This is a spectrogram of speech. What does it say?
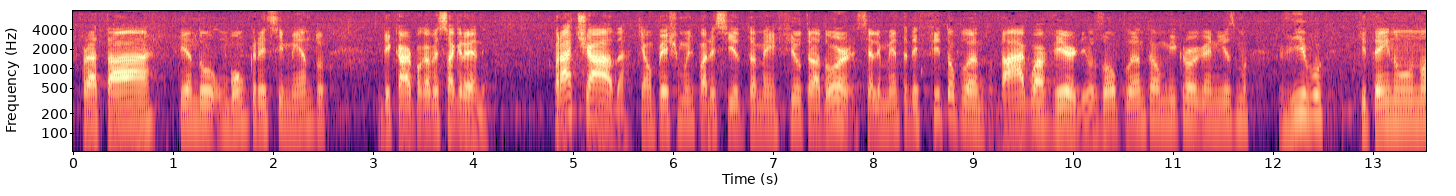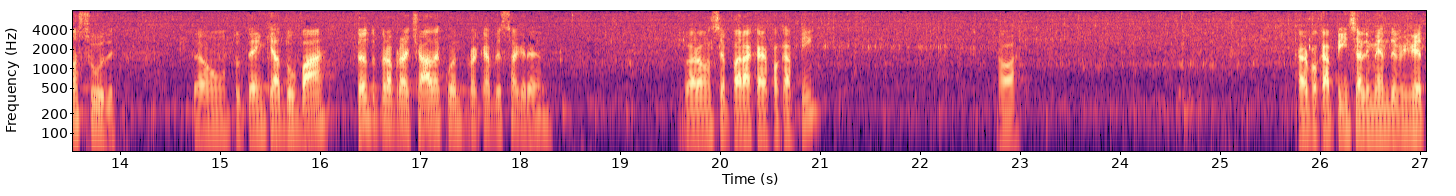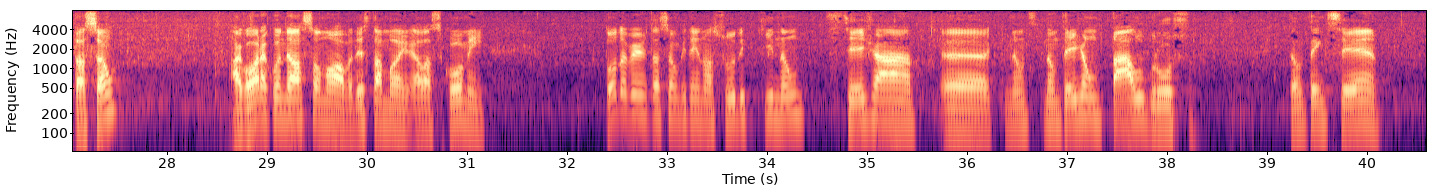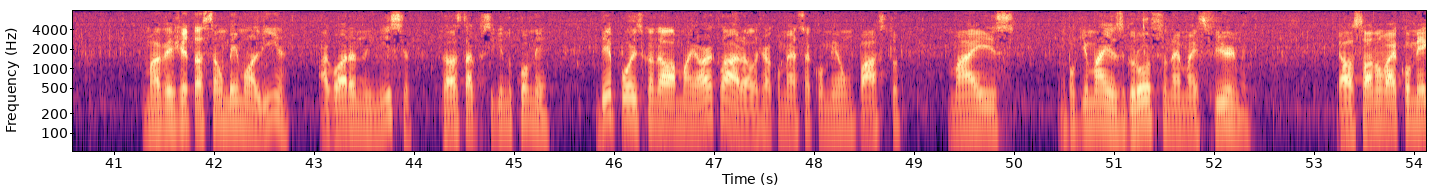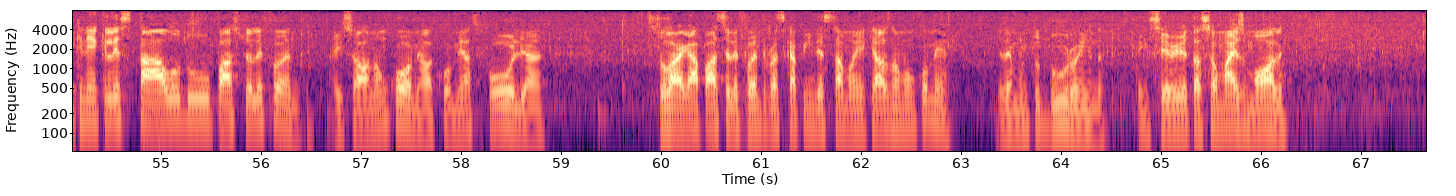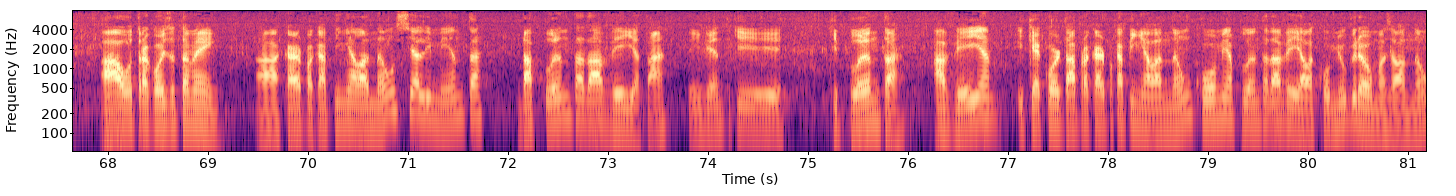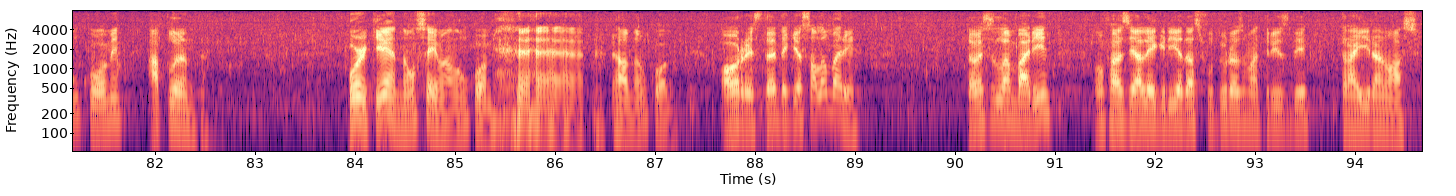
para estar tá tendo um bom crescimento de carpa cabeça grande. prateada, que é um peixe muito parecido também, filtrador, se alimenta de fitoplâncton, da água verde. O zooplâncton é um microorganismo vivo que tem no, no açude. Então tu tem que adubar tanto para prateada quanto para cabeça grande. Agora vamos separar a carpa capim. Ó. Carpa capim se alimenta de vegetação. Agora quando elas são novas, desse tamanho, elas comem toda a vegetação que tem no açude que não seja uh, que não, não esteja um talo grosso. Então tem que ser uma vegetação bem molinha, agora no início, para ela estar conseguindo comer. Depois, quando ela é maior, claro, ela já começa a comer um pasto mais um pouquinho mais grosso, né, mais firme. Ela só não vai comer que nem aquele estalo do pasto elefante. Aí só ela não come, ela come as folhas. Se tu largar pasto elefante para as capim desse tamanho aqui, elas não vão comer. Ele é muito duro ainda. Tem que ser vegetação mais mole. Ah, outra coisa também. A carpa capim, ela não se alimenta da planta da aveia, tá? Tem gente que, que planta aveia e quer cortar para carpa capim. Ela não come a planta da aveia, ela come o grão, mas ela não come a planta. Por quê? Não sei, mas ela não come. ela não come. Ó, o restante aqui é só lambari. Então esses lambari vão fazer a alegria das futuras matrizes de traíra nossa.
